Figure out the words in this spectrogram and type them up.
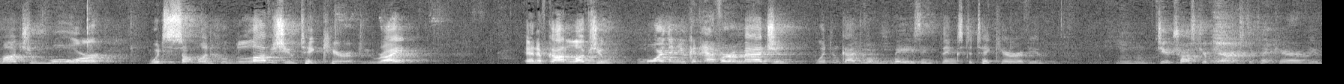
much more would someone who loves you take care of you, right? And if God loves you more than you could ever imagine, wouldn't God do amazing things to take care of you? Mm-hmm. Do you trust your parents to take care of you?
